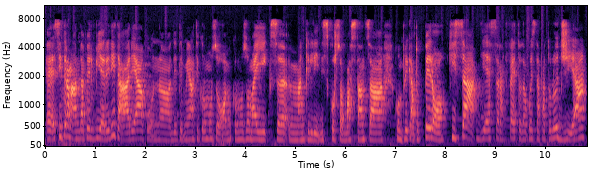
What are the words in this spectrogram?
eh, si tramanda per via ereditaria con uh, determinati cromosomi, cromosoma X, ma anche lì discorso abbastanza abbastanza complicato, però chi sa di essere affetto da questa patologia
